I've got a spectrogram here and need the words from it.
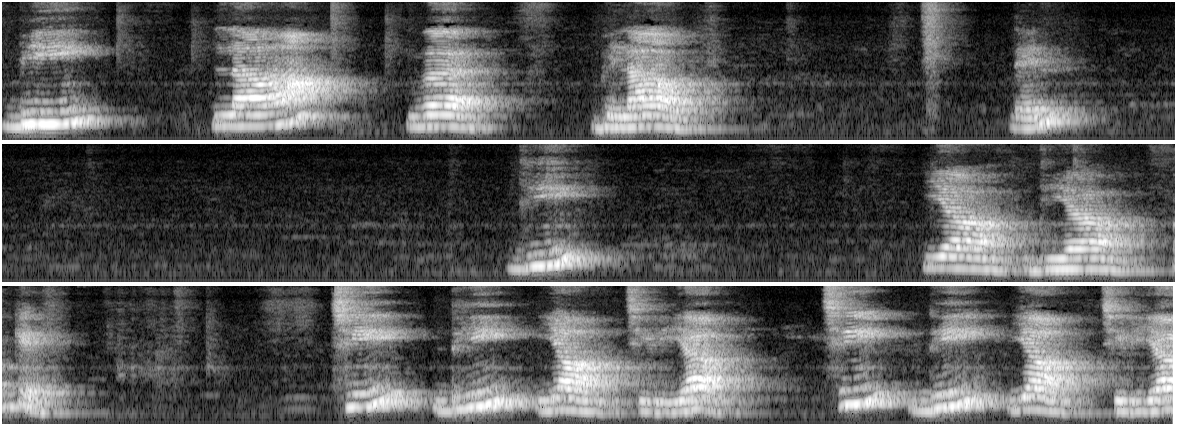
भी ला व भिलाव। देन धी या दिया। ओके। ची ढी या चिड़िया छी ढी या चिड़िया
